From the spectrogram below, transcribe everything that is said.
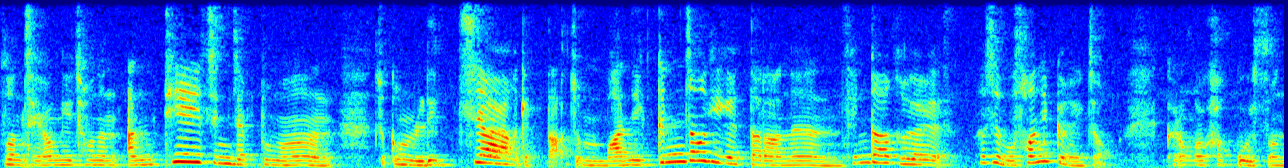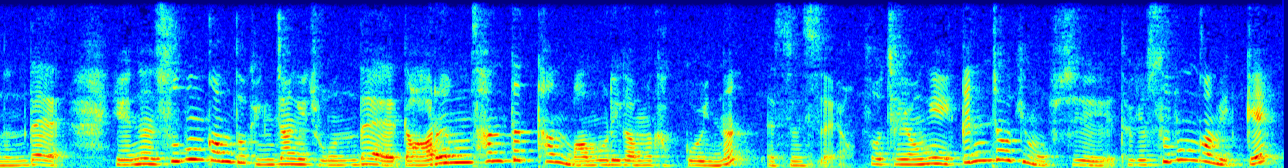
우선 제형이 저는 안티에이징 제품은 조금 리치하겠다, 좀 많이 끈적이겠다라는 생각을 사실 뭐 선입견이죠. 그런 걸 갖고 있었는데 얘는 수분감도 굉장히 좋은데 나름 산뜻한 마무리감을 갖고 있는 에센스예요. 그래서 제형이 끈적임 없이 되게 수분감 있게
